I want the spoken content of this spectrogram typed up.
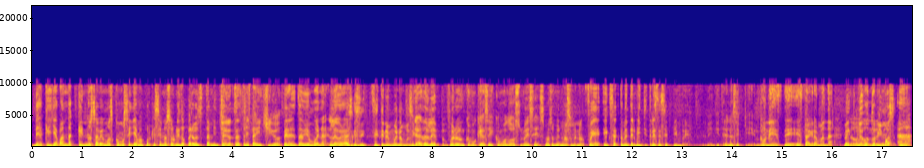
de aquella banda que no sabemos cómo se llama porque se nos olvidó, pero está bien chido. Pero también está bien chido. Pero está bien buena. La verdad es que sí, sí tienen buena música. Ya Olé fueron como que hace como dos meses, más o menos. Más o menos. Fue exactamente el 23 de septiembre. El 23 de septiembre. Con este, esta gran banda. No, Luego tuvimos a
